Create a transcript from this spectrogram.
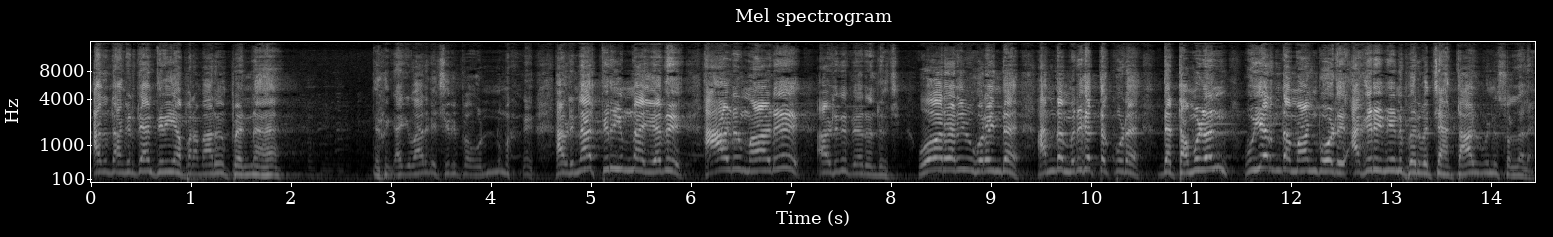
அது அங்கிட்டு தான் தெரியும். அப்புறம் பாருங்க பெண்ணை. அங்க பாருங்க சிரிப்ப ஒண்ணுமா? அப்படின்னா திரியும்னா எது? ஆடு மாடு அப்படின்னு பேர் வந்துருச்சு. ஓரறிவு குறைந்த அந்த மிருகத்தை கூட இந்த தமிழன் உயர்ந்த மாண்போடு அகரிணின்னு பேர் வச்சான் தாழ்வுன்னு சொல்லல.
